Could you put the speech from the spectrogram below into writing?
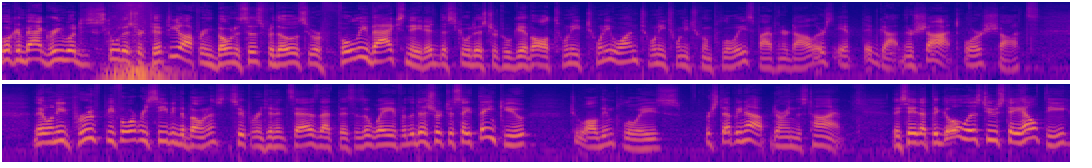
Welcome back. Greenwood School District 50 offering bonuses for those who are fully vaccinated. The school district will give all 2021 2022 employees $500 if they've gotten their shot or shots. They will need proof before receiving the bonus. The superintendent says that this is a way for the district to say thank you to all the employees for stepping up during this time. They say that the goal is to stay healthy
